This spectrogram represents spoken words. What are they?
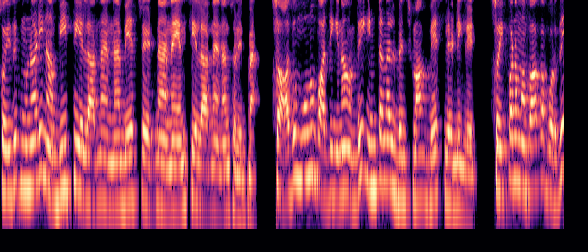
ஸோ இதுக்கு முன்னாடி நான் பிபிஎல்ஆர்னா என்ன பேஸ் ரேட்னா என்ன எம்சிஎல்ஆர்னா என்னன்னு சொல்லியிருப்பேன். ஸோ அது மூணும் பார்த்தீங்கன்னா வந்து internal benchmark base lending rate so இப்போ நம்ம பார்க்க போறது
